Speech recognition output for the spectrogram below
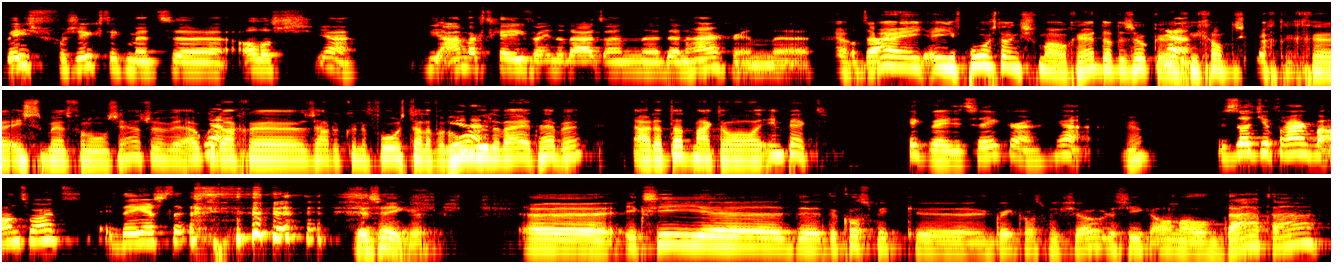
wees voorzichtig met eh, alles, ja, die aandacht geven inderdaad aan eh, Den Haag. En, eh, Ja, Want daar- ja, en je voorstellingsvermogen, hè, dat is ook een gigantisch krachtig eh, instrument van ons. Hè. Als we elke Ja. dag eh, zouden kunnen voorstellen van Ja. hoe willen wij het hebben, nou, dat, dat maakt al impact. ik weet het zeker, ja. Ja. Is dat je vraag beantwoord? De eerste? Jazeker. Eh, ik zie eh, de, de Cosmic, Great Cosmic Show, daar zie ik allemaal data.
